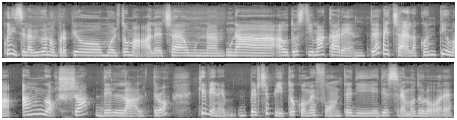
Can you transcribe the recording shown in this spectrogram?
Quindi se la vivono proprio molto male, c'è un, una autostima carente e c'è la continua angoscia dell'altro che viene percepito come fonte di, di estremo dolore.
